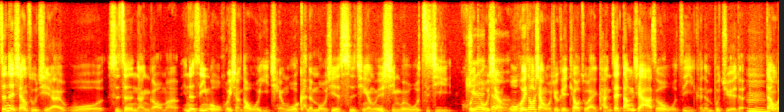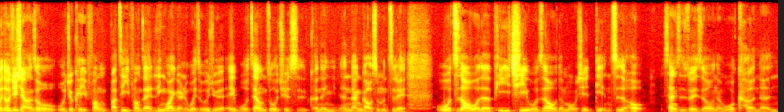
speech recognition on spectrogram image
真的相处起来，我是真的难搞吗？那是因为我回想到我以前，我可能某些事情啊，某些行为，我自己回头想，我回头想，我就可以跳出来看，在当下的时候，我自己可能不觉得，嗯，但我回头去想的时候，我就可以放把自己放在另外一个人的位置，我就觉得，哎，我这样做确实可能很难搞，什么之类。我知道我的脾气，我知道我的某些点之后，三十岁之后呢，我可能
